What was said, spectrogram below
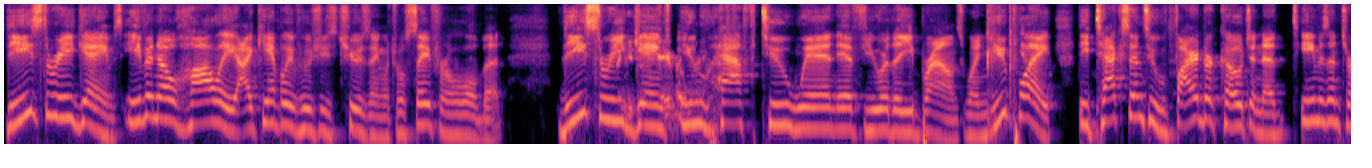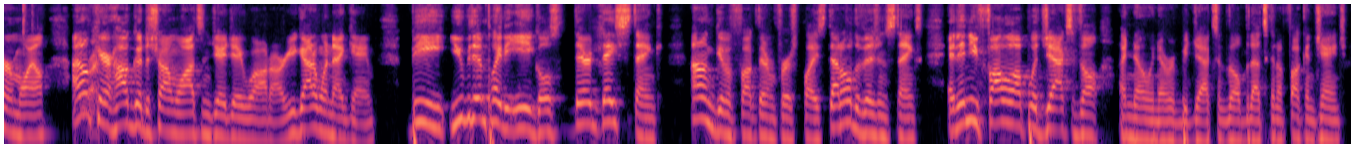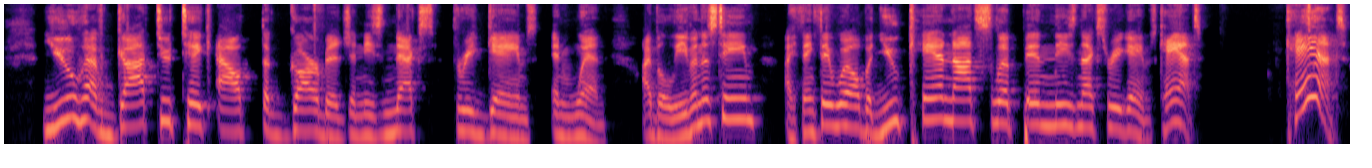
These three games, even though Holly, I can't believe who she's choosing, which we'll save for a little bit. These three Think it's your games you have to win if you are the Browns. When you play the Texans who fired their coach and the team is in turmoil, I don't Right. care how good Deshaun Watson, JJ Watt are. You got to win that game. B, you then play the Eagles. They're they stink. I don't give a fuck. They're in first place. That whole division stinks. And then you follow up with Jacksonville. I know we never beat Jacksonville, but that's going to fucking change. You have got to take out the garbage in these next three games and win. I believe in this team. I think they will, but you cannot slip in these next three games. Can't. Can't.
